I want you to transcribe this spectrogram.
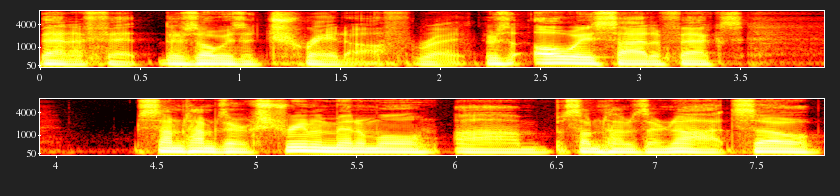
benefit. There's always a trade off. Right. There's always side effects. Sometimes they're extremely minimal. Um, but sometimes they're not. So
